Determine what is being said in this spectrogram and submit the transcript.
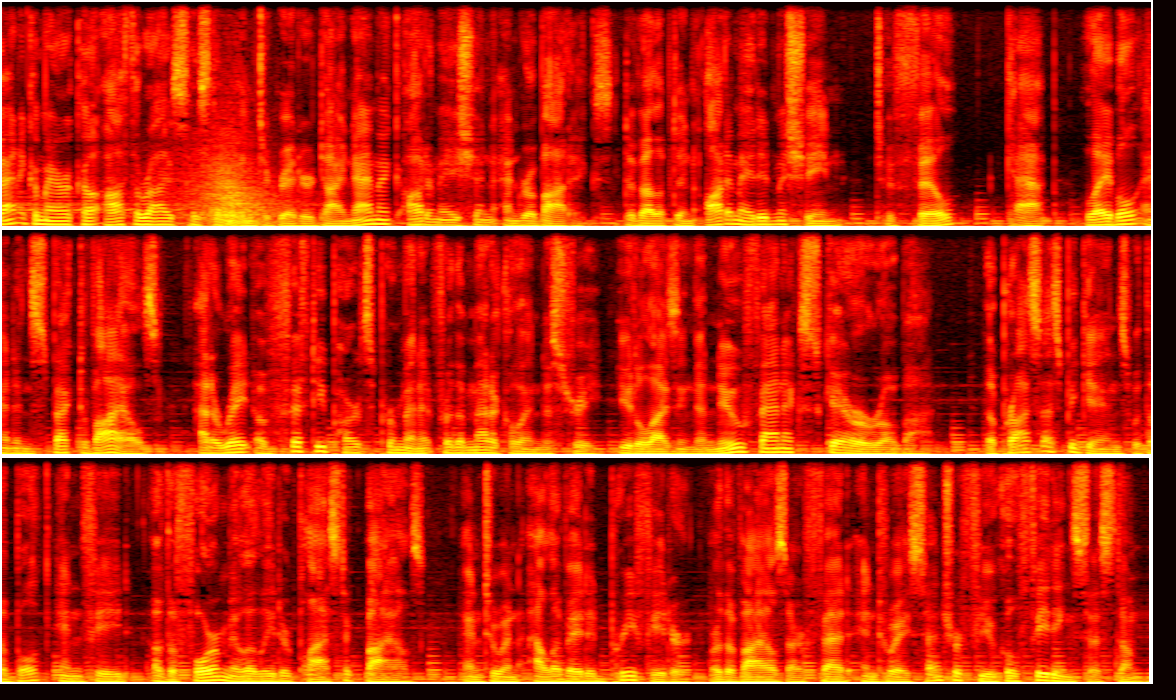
Fanuc America authorized system integrator Dynamic Automation and Robotics developed an automated machine to fill, cap, label, and inspect vials at a rate of 50 parts per minute for the medical industry, utilizing the new Fanuc SCARA robot. The process begins with the bulk infeed of the 4 milliliter plastic vials into an elevated pre-feeder where the vials are fed into a centrifugal feeding system.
